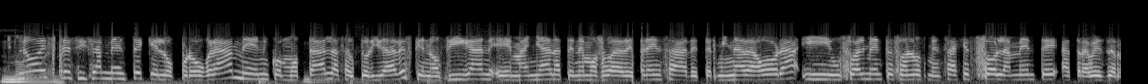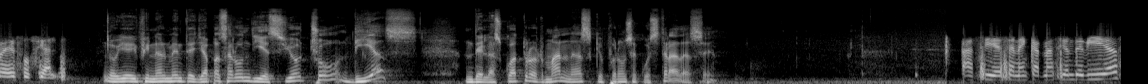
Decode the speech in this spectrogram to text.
No, es precisamente que lo programen como mm. tal las autoridades, que nos digan eh, mañana tenemos rueda de prensa a determinada hora y usualmente son los mensajes solamente a través de redes sociales. Oye, y finalmente ya pasaron 18 días de las cuatro hermanas que fueron secuestradas, ¿eh? Así es, en Encarnación de Díaz.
